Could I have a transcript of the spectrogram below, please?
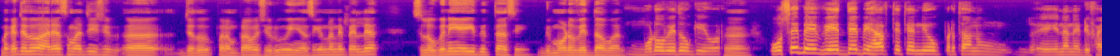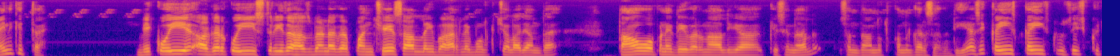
ਮੈਂ ਕਿਹਾ ਜਦੋਂ ਆਰਿਆ ਸਮਾਜੀ ਜਦੋਂ ਪਰੰਪਰਾਵਾਂ ਸ਼ੁਰੂ ਹੋਈਆਂ ਸੀ ਉਹਨਾਂ ਨੇ ਪਹਿਲੇ ਸਲੋਗਨ ਹੀ ਇਹੀ ਦਿੱਤਾ ਸੀ ਵੀ ਮੁੜ ਵਿਦਾਂ ਵੱਲ। ਮੁੜੋ ਵੇਦੋਂ ਕੀ ਔਰ ਹਾਂ। ਉਸੇ ਵੇਦ ਦੇ ਬਿਹਾਫ ਤੇ ਤੇ ਨਿਯੋਗ ਪ੍ਰਥਾ ਨੂੰ ਇਹ ਇਹਨਾਂ ਨੇ ਡਿਫਾਈਨ ਕੀਤਾ ਹੈ। ਵੀ ਕੋਈ ਅਗਰ ਕੋਈ ਇਸਤਰੀ ਦਾ ਹਸਬੰਡ ਅਗਰ 5-6 ਸਾਲ ਲਈ ਬਾਹਰਲੇ ਮੁਲਕ ਚਲਾ ਜਾਂਦਾ ਹੈ, ਤਾਂ ਉਹ ਆਪਣੇ ਦੇਵਰ ਨਾਲ ਜਾਂ ਕਿਸੇ ਨਾਲ ਸੰਤਾਨ ਉਤਪੰਨ ਕਰ ਸਕਦੀ ਹੈ। ਅਸੀਂ ਕਈ ਕਈ ਕੁਝ ਕੁਝ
